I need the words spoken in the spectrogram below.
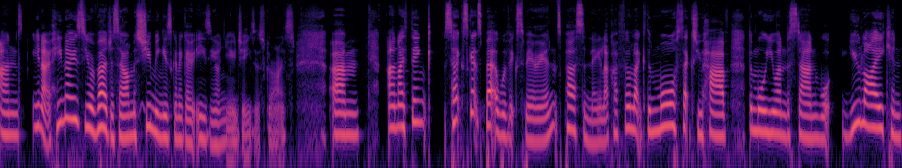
And, you know, he knows you're a virgin, so I'm assuming he's going to go easy on you, Jesus Christ. Um, and I think sex gets better with experience, personally. Like, I feel like the more sex you have, the more you understand what you like, and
